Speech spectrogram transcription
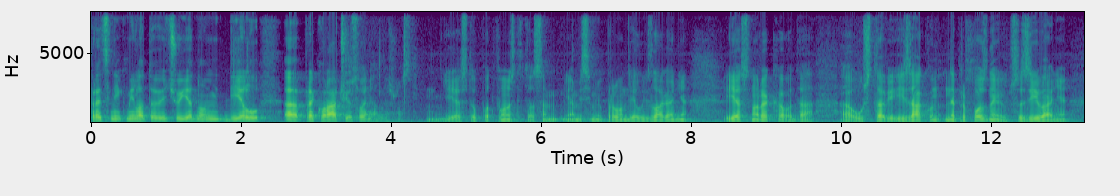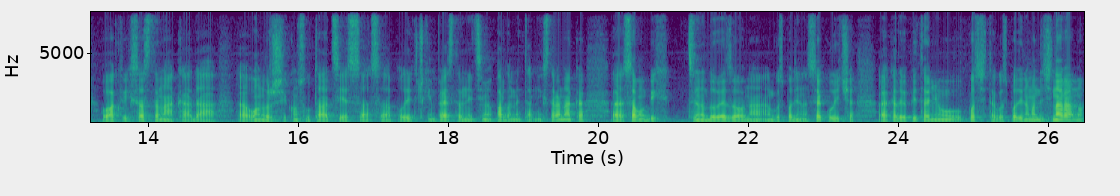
predsjednik Milatović u jednom dijelu prekoračio svoje nadležnosti. Jeste u potpunosti. To sam, ja mislim, i u prvom dijelu izlaganja jasno rekao da Ustavi i zakon ne prepoznaju sazivanje ovakvih sastanaka da on vrši konsultacije sa, sa političkim predstavnicima parlamentarnih stranaka. Samo bih se nadovezao na gospodina Sekulića. Kada je u pitanju posjeta gospodina Mandića, naravno,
